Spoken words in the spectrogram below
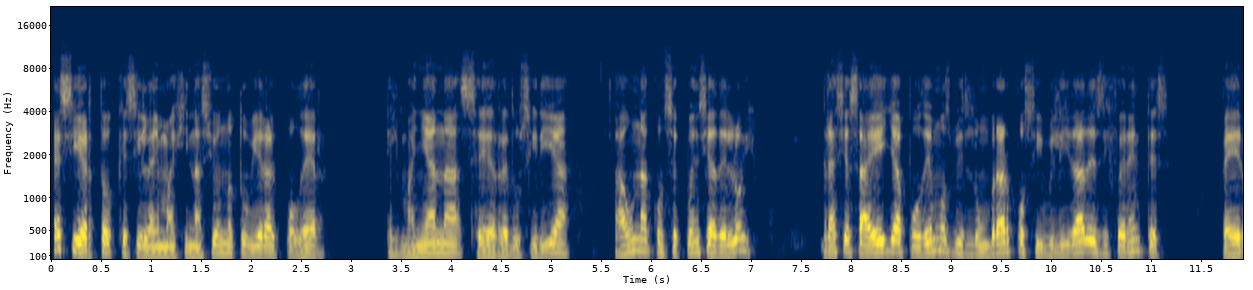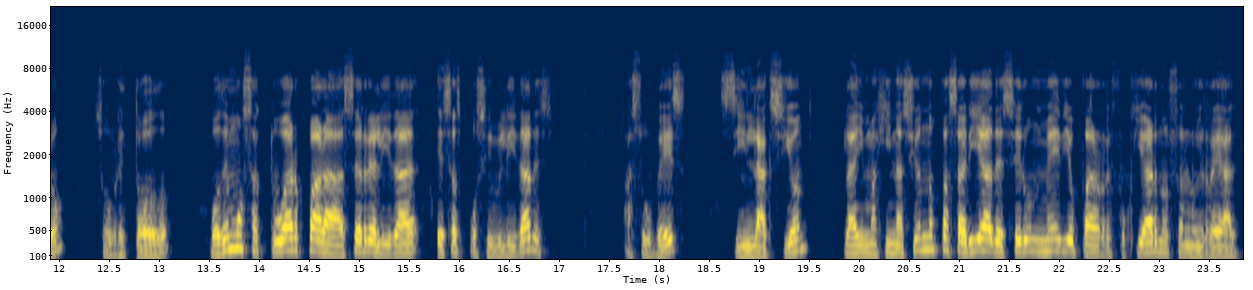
Es cierto que si la imaginación no tuviera el poder, el mañana se reduciría a una consecuencia del hoy. Gracias a ella podemos vislumbrar posibilidades diferentes, pero, sobre todo, podemos actuar para hacer realidad esas posibilidades. A su vez, sin la acción, la imaginación no pasaría de ser un medio para refugiarnos en lo irreal.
